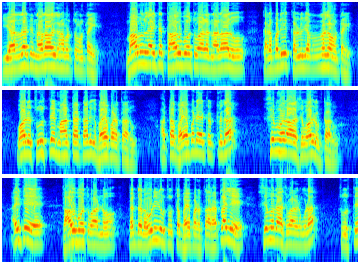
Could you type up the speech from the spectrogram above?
ఎర్రటి నరాలు కనబడుతూ ఉంటాయి. మామూలుగా అయితే తాగుబోతు వాళ్ళ నరాలు కనబడి కళ్ళు ఎర్రగా ఉంటాయి. వాడు చూస్తే మాట్లాడటానికి భయపడతారు. అట్లా భయపడేటట్లుగా సింహరాశి వాళ్ళు ఉంటారు. అయితే తాగుబోతు వాడినో పెద్ద రౌడీని చూస్తే భయపడతారు. అట్లాగే సింహరాశి వాళ్ళని కూడా చూస్తే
